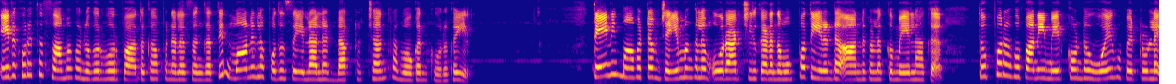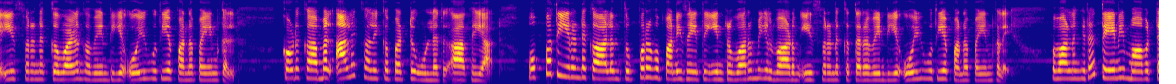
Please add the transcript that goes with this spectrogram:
இது குறித்து சமூக நுகர்வோர் பாதுகாப்பு நல சங்கத்தின் மாநில பொதுச் செயலாளர் டாக்டர் சந்திரமோகன் கூறுகையில் தேனி மாவட்டம் ஜெயமங்கலம் ஊராட்சியில் கடந்த முப்பத்தி இரண்டு ஆண்டுகளுக்கு மேலாக துப்புரவு பணி மேற்கொண்டு ஓய்வு பெற்றுள்ள ஈஸ்வரனுக்கு வழங்க வேண்டிய ஓய்வூதிய பண பயன்கள் கொடுக்காமல் அலைக்கழிக்கப்பட்டு உள்ளது. ஆகையால் முப்பத்தி இரண்டு காலம் துப்புரவு பணி செய்து இன்று வறுமையில் வாடும் ஈஸ்வரனுக்கு தர வேண்டிய ஓய்வூதிய பண பயன்களை வழங்கிட தேனி மாவட்ட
